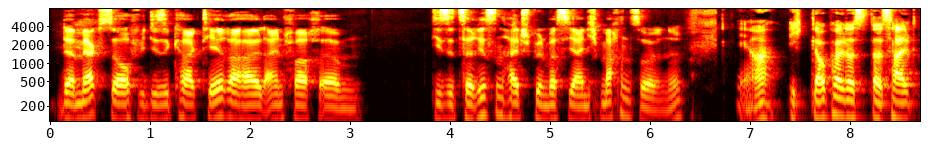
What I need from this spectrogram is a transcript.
da merkst du auch, wie diese Charaktere halt einfach ähm, diese Zerrissenheit spüren, was sie eigentlich machen sollen, ne? Ja, ich glaube halt, dass das halt,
